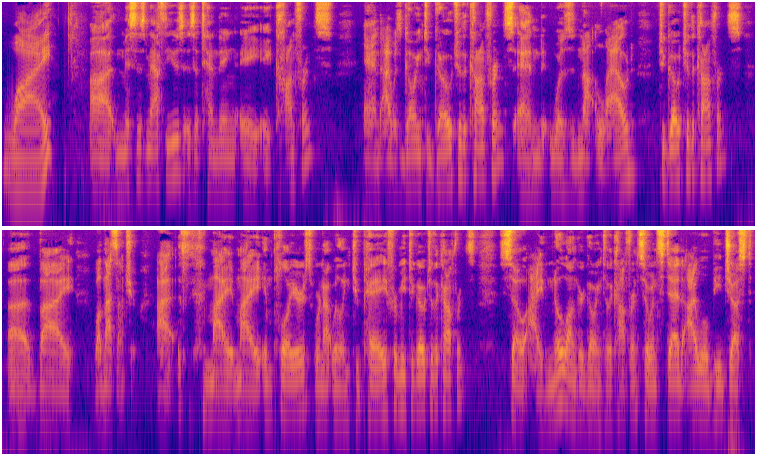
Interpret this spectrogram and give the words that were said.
Why? Uh, Mrs. Matthews is attending a, a conference, and I was going to go to the conference and was not allowed to go to the conference uh, by, well, that's not true. Uh, my my employers were not willing to pay for me to go to the conference, so I'm no longer going to the conference. So instead, I will be just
